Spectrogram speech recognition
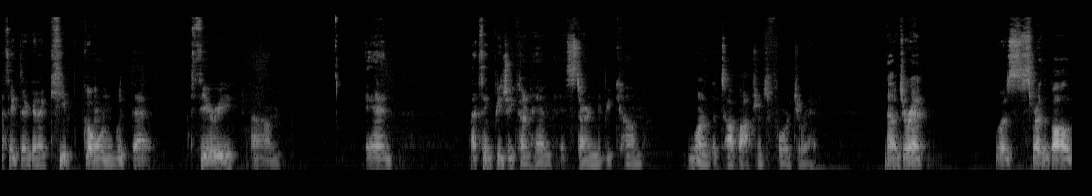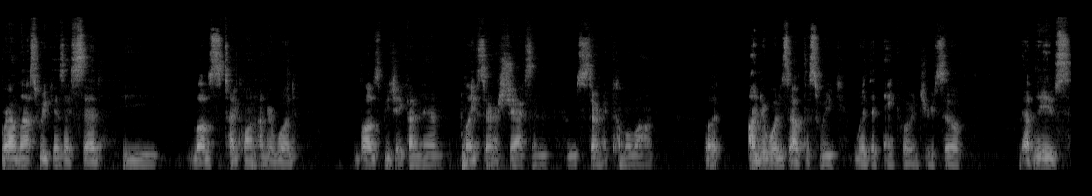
think they're going to keep going with that theory. Um, and I think BJ Cunningham is starting to become one of the top options for Durant. Now, Durant was spreading the ball around last week, as I said. He loves Tiquan Underwood, loves BJ Cunningham, likes Ernest Jackson, who's starting to come along. But Underwood is out this week with an ankle injury, so that leaves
